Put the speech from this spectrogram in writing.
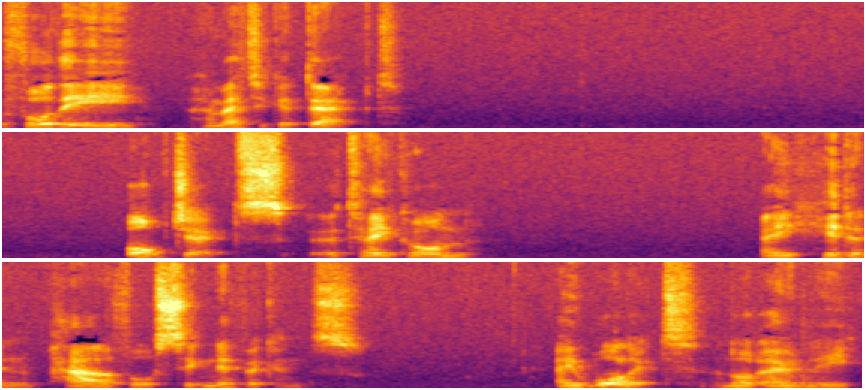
for the Hermetic Adept, objects take on a hidden powerful significance. A wallet not only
